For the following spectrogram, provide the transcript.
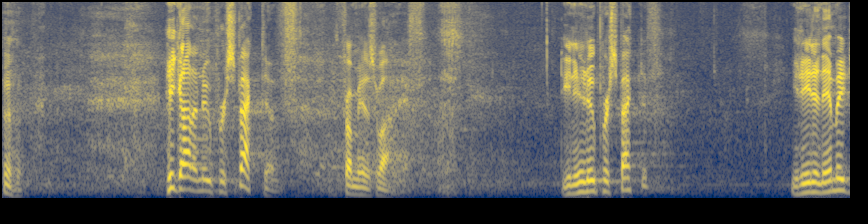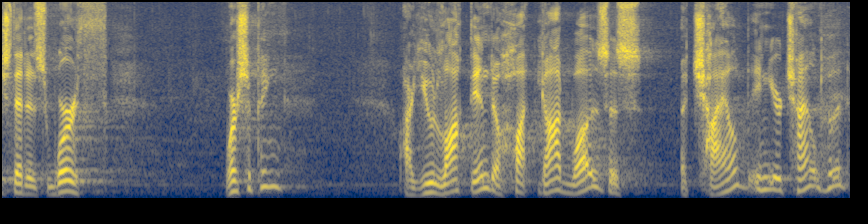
he got a new perspective from his wife. Do you need a new perspective? You need an image that is worth worshiping? Are you locked into what God was as a child in your childhood?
